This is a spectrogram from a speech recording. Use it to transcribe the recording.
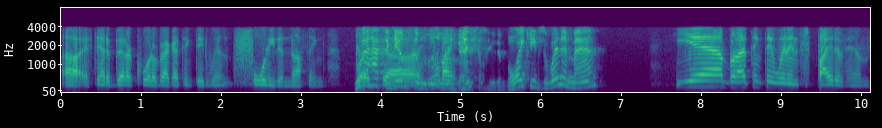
Uh, if they had a better quarterback, I think they'd win forty to nothing. You're gonna have to give him uh, some love might, eventually. The boy keeps winning, man. Yeah, but I think they win in spite of him.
